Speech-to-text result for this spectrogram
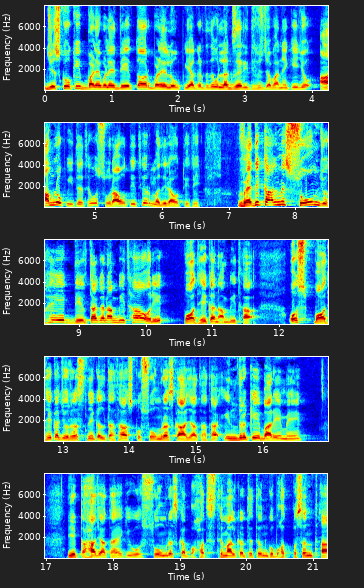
जिसको कि बड़े बड़े देवता और बड़े लोग पिया करते थे। वो लग्जरी थी उस ज़माने की। जो आम लोग पीते थे, वो सुरा होती थी और मदिरा होती थी। वैदिक काल में सोम जो है, एक देवता का नाम भी था और एक पौधे का नाम भी था। उस पौधे का जो रस निकलता था, उसको सोमरस कहा जाता था। इंद्र के बारे में ये कहा जाता है कि वो सोमरस का बहुत इस्तेमाल करते थे, उनको बहुत पसंद था।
